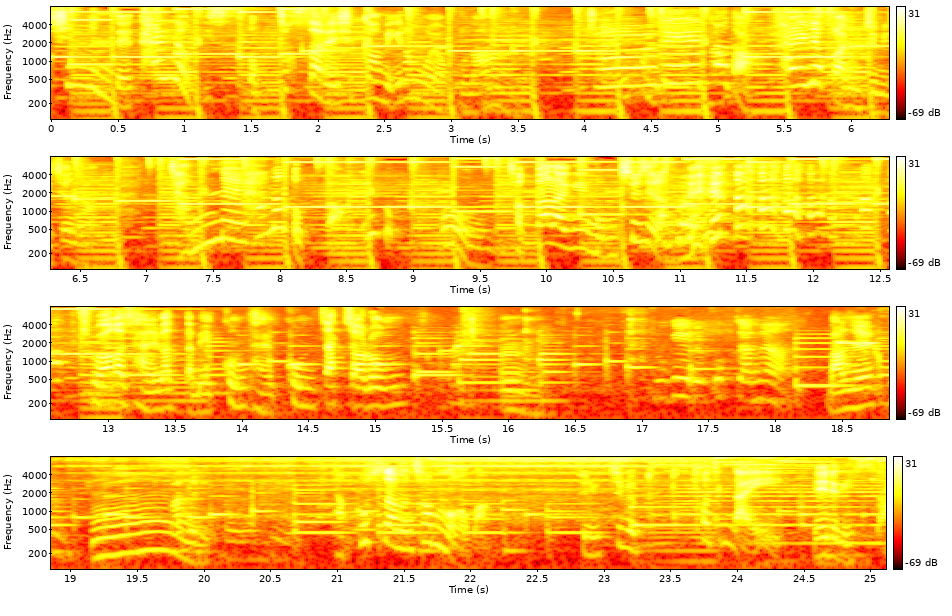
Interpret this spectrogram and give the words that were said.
씹는데 탄력이 있어. 넓적살의 식감이 이런 거였구나. 쫄깃하다. 탄력감이 좀 있잖아. 잡내 하나도 없다. 이거, 어, 젓가락이 멈추질 않네. 조화가 잘 맞다. 매콤, 달콤, 짭조름. 음, 두 개를 꼽자면 마늘. 음. 마늘이. 닭보쌈은 처음 먹어봐. 저 육즙이 톡톡 터진다. 이 매력 있어.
